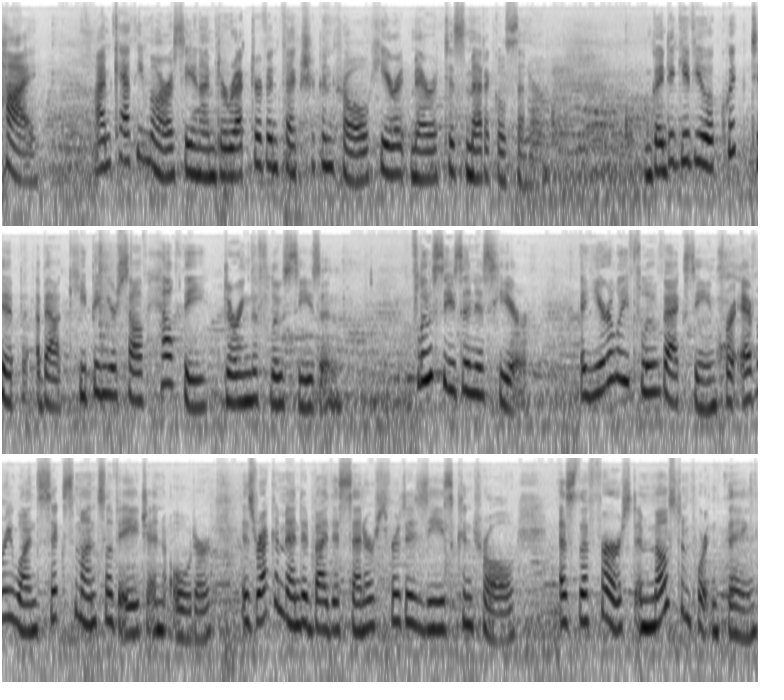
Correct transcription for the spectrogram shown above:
Hi, I'm Kathy Morrissey and I'm Director of Infection Control here at Meritus Medical Center. I'm going to give you a quick tip about keeping yourself healthy during the flu season. Flu season is here. A yearly flu vaccine for everyone six months of age and older is recommended by the Centers for Disease Control as the first and most important thing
